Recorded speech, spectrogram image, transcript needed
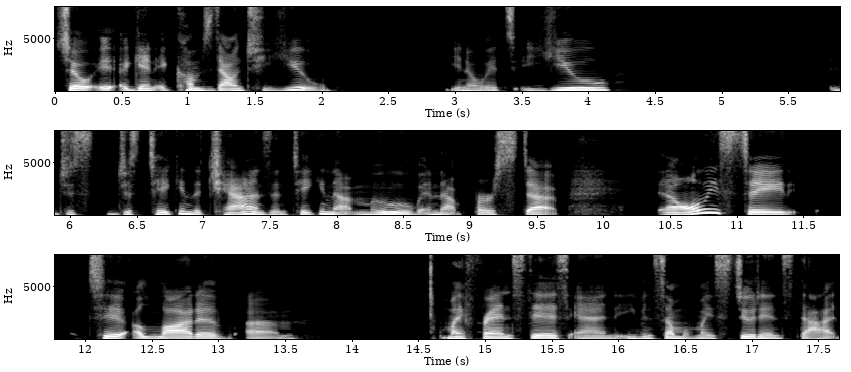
So it, again, it comes down to you. You know, it's you just just taking the chance and taking that move and that first step. And I always say to a lot of um, my friends this and even some of my students that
